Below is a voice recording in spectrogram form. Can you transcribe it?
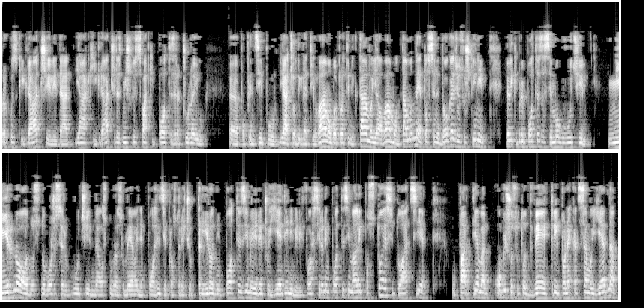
vrhunski igrači ili da jaki igrači razmišljaju svaki potez, računaju e, po principu ja ću odigrati ovamo, moj protivnik tamo, ja ovamo, on tamo. Ne, to se ne događa. U suštini veliki broj poteza se mogu vući mirno, odnosno može se vući na osnovu razumevanja pozicije, prosto reći o prirodnim potezima ili reći o jedinim ili forsiranim potezima, ali postoje situacije u partijama, obično su to dve, tri, ponekad samo jedna,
